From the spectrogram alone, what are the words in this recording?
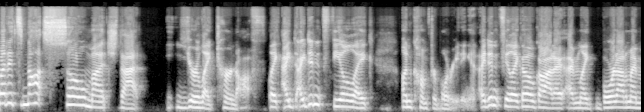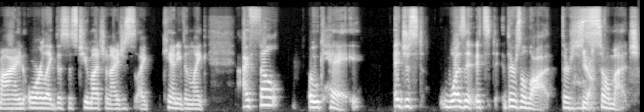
But it's not so much that you're like turned off. Like I, I didn't feel like uncomfortable reading it. I didn't feel like, oh God, I, I'm like bored out of my mind or like this is too much and I just like can't even like I felt okay. It just wasn't it's there's a lot. There's Yeah. so much.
